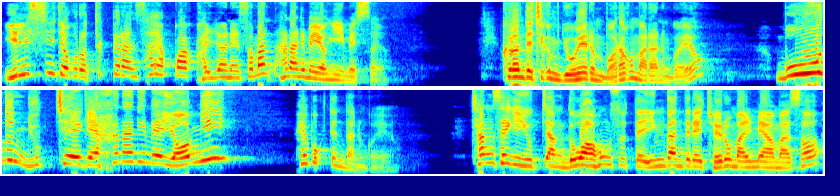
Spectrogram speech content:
일시적으로 특별한 사역과 관련해서만 하나님의 영이 임했어요. 그런데 지금 요엘은 뭐라고 말하는 거예요? 모든 육체에게 하나님의 영이 회복된다는 거예요. 창세기 6장 노아 홍수 때 인간들의 죄로 말미암아서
